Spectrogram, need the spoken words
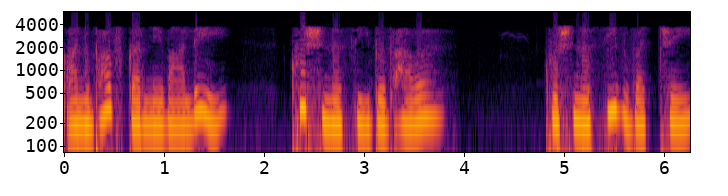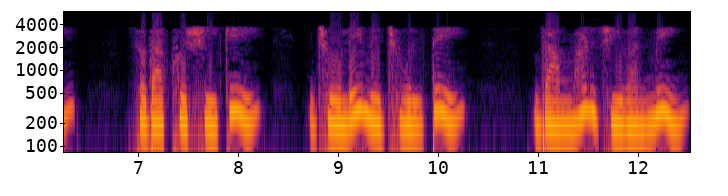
अनुभव करने वाले खुश नसीब भव। खुश नसीब बच्चे सदा खुशी के झोले में झूलते ब्राह्मण जीवन में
